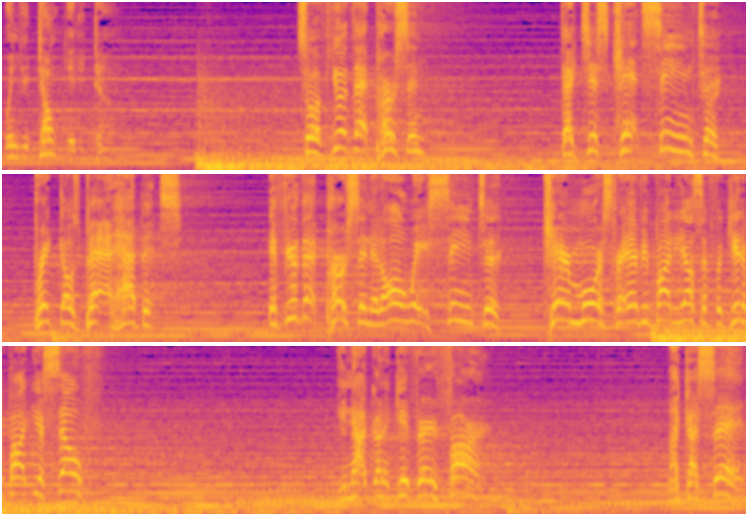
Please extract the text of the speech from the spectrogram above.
when you don't get it done. So if you're that person that just can't seem to break those bad habits, if you're that person that always seem to care more for everybody else and forget about yourself, you're not gonna get very far. Like I said,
